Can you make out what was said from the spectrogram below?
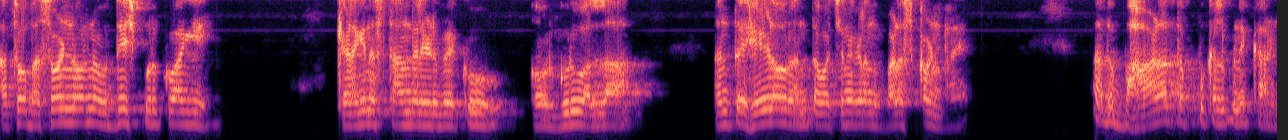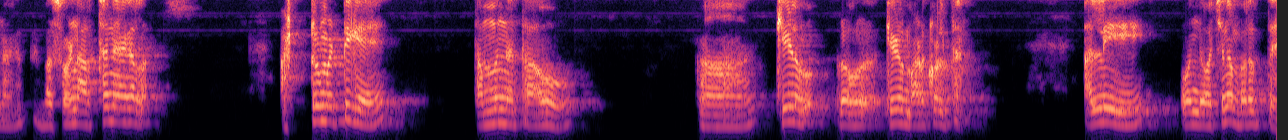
ಅಥವಾ ಬಸವಣ್ಣವ್ರನ್ನ ಉದ್ದೇಶಪೂರ್ವಕವಾಗಿ ಕೆಳಗಿನ ಸ್ಥಾನದಲ್ಲಿ ಇಡಬೇಕು, ಅವ್ರ ಗುರು ಅಲ್ಲ ಅಂತ ಹೇಳೋರು ಅಂತ ವಚನಗಳನ್ನು ಬಳಸ್ಕೊಂಡ್ರೆ ಅದು ಬಹಳ ತಪ್ಪು ಕಲ್ಪನೆ ಕಾರಣ ಆಗುತ್ತೆ. ಬಸವಣ್ಣ ಅರ್ಥನೇ ಆಗಲ್ಲ. ಅಷ್ಟ್ರ ಮಟ್ಟಿಗೆ ತಮ್ಮನ್ನ ತಾವು ಕೀಳು ಕೀಳು ಮಾಡ್ಕೊಳ್ತಾರೆ. ಅಲ್ಲಿ ಒಂದು ವಚನ ಬರುತ್ತೆ,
